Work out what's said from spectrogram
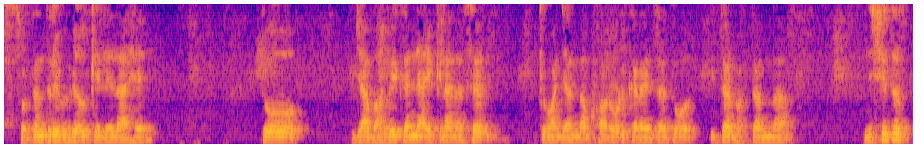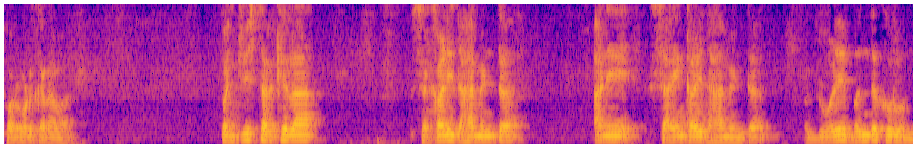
स्वतंत्र व्हिडिओ केलेला आहे. तो ज्या भाविकांनी ऐकला नसेल किंवा ज्यांना फॉरवर्ड करायचा तो इतर भक्तांना निश्चितच फॉरवर्ड करावा. पंचवीस तारखेला सकाळी दहा मिनटं आणि सायंकाळी दहा मिनटं डोळे बंद करून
